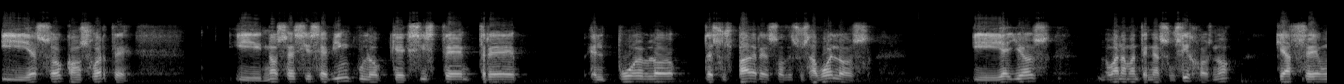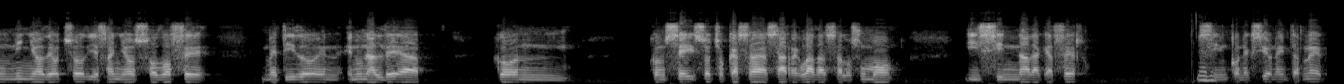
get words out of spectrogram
y eso con suerte. Y no sé si ese vínculo que existe entre el pueblo de sus padres o de sus abuelos y ellos lo van a mantener sus hijos, ¿no? ¿Qué hace un niño de 8, 10 años o 12 metido en, una aldea con, con 6, 8 casas arregladas a lo sumo y sin nada que hacer, sin conexión a Internet?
